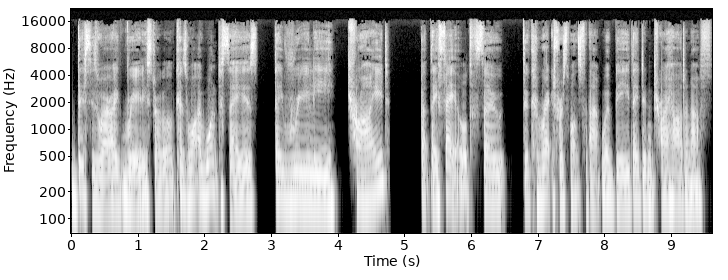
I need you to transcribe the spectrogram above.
this is where I really struggle because what I want to say is they really tried, but they failed. So the correct response to that would be they didn't try hard enough.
